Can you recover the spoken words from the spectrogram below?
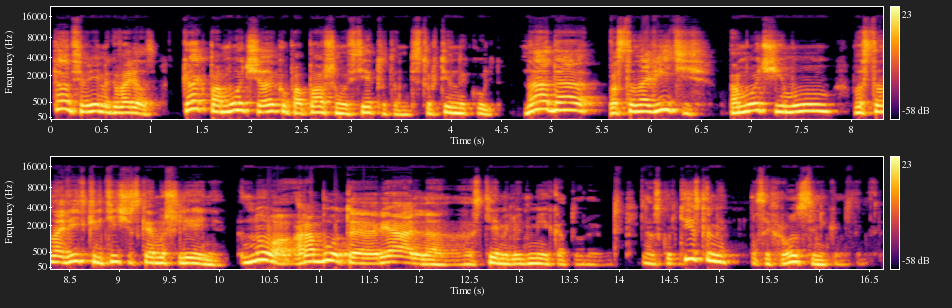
Там все время говорилось, как помочь человеку, попавшему в секту, там, деструктивный культ. Надо восстановить помочь ему восстановить критическое мышление. Но работая реально с теми людьми, которые с культистами, с их родственниками и так далее,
